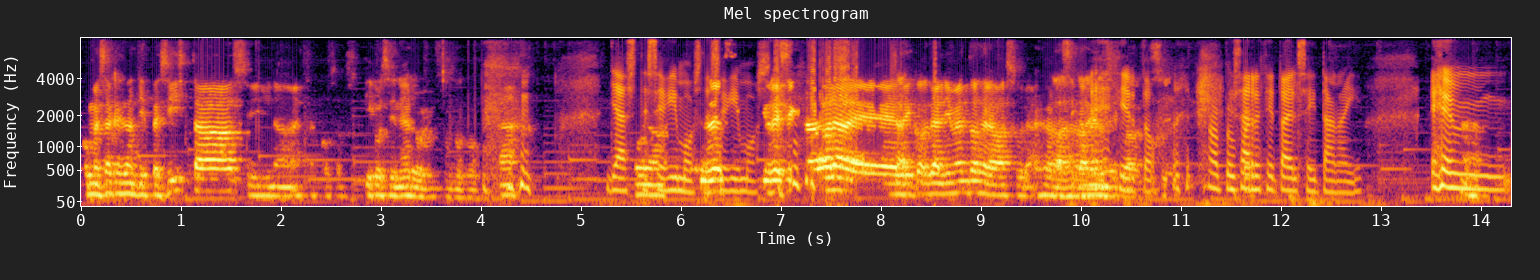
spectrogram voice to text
con mensajes antiespecistas y nada, estas cosas. Y cocinero. Ah. Ya, te Hola. seguimos, te seguimos. Y recicladora de, de de alimentos de la basura, Es verdad, básicamente. Es cierto. sí. Esa receta del seitán ahí. Em,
